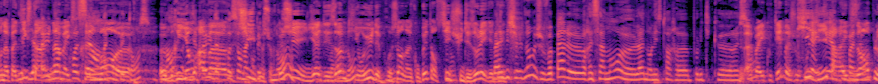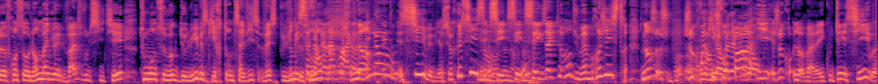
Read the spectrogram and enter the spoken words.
on n'a pas dit que c'était un homme extrêmement euh, Non, brillant. il y a pas ah eu de procès en si, bien incompétence. sûr que Non. si. Il y a des Bah, hommes non. qui ont eu des procès en incompétence. Si, je suis désolée. Il y a des... mais je, non, je vois pas le, récemment, euh, là, dans l'histoire politique récente. Ah écoutez, je vous dis, par exemple, François Hollande, Manuel Valls, vous le citiez, tout le monde se moque de lui parce qu'il retourne sa vis- veste plus vite Mais que ça son n'a nom. rien à voir avec Non, le. Si, mais bien sûr que si. C'est- exactement du même registre. Non, je, je, je crois qu'il suis faut pas pas. d'accord. y- je crois, non, bah écoutez, si. Bah,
